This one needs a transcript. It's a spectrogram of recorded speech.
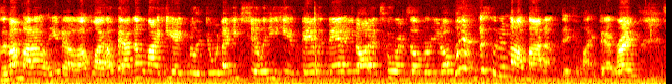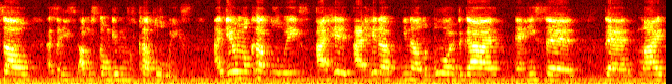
because in my mind, I, you know, I'm like, okay, I know Mike, he ain't really doing that. He chilling, he, he a family man, you know, all that touring's over, you know. Whatever. This is in my mind. I'm thinking like that, right? So I said, he's, I'm just gonna give him a couple of weeks. I give him a couple of weeks. I hit, I hit up, you know, the boy, the guy, and he said that Mike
